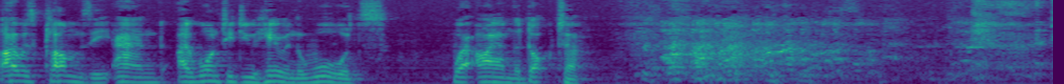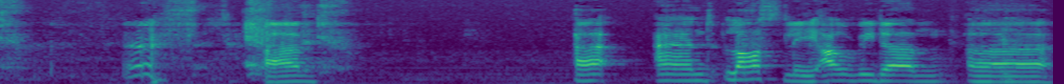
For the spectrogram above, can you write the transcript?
I was clumsy, and I wanted you here in the wards where I am the doctor. um, uh, and lastly, I'll read um, uh,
